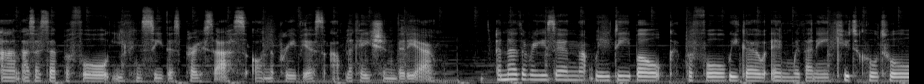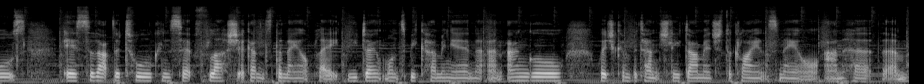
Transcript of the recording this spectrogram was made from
and as I said before, you can see this process on the previous application video. Another reason that we debulk before we go in with any cuticle tools is so that the tool can sit flush against the nail plate. We don't want to be coming in at an angle which can potentially damage the client's nail and hurt them.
